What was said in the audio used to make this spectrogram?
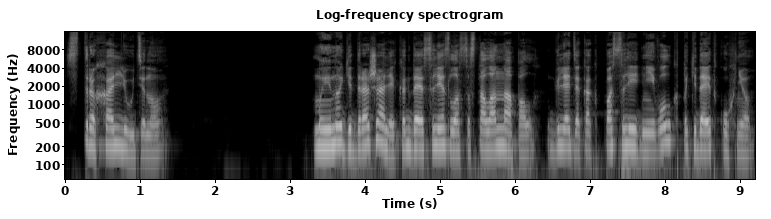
страхолюдину». Мои ноги дрожали, когда я слезла со стола на пол, глядя, как последний волк покидает кухню.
